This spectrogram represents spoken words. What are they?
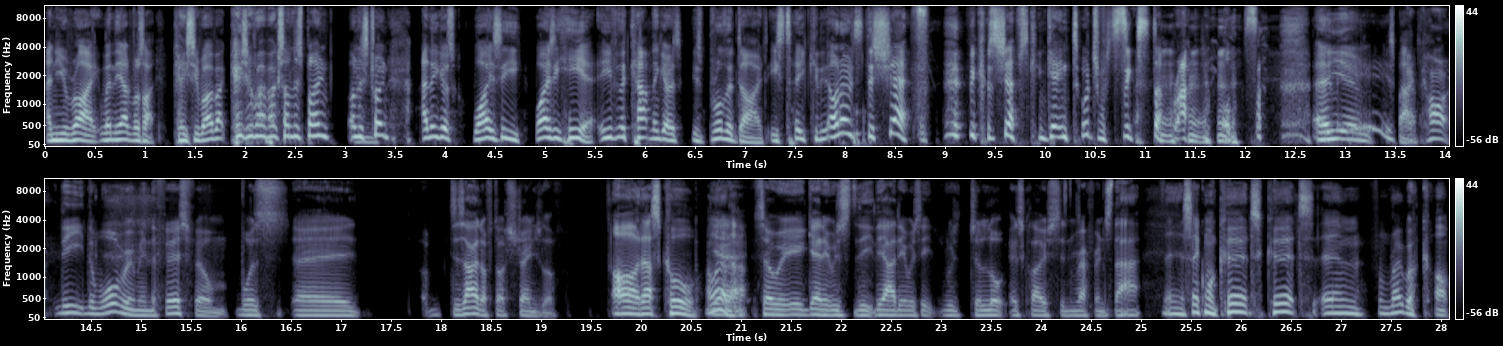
And you're right. When the admiral's like, Casey Ryback, Casey Ryback's on this plane, on this train. And he goes, Why is he why is he here? Even the captain goes, His brother died. He's taking it. Oh no, it's the chef. because chefs can get in touch with six star admirals. and The, um, it's I can't. The the war room in the first film was uh, designed off Doctor Strangelove. Oh, that's cool. I like that. So again, it was the, the idea was it was to look as close and reference that. The second one, Kurt, Kurt um, from RoboCop,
